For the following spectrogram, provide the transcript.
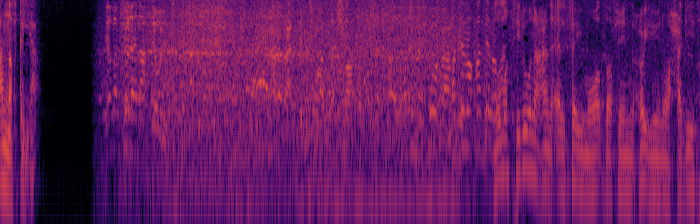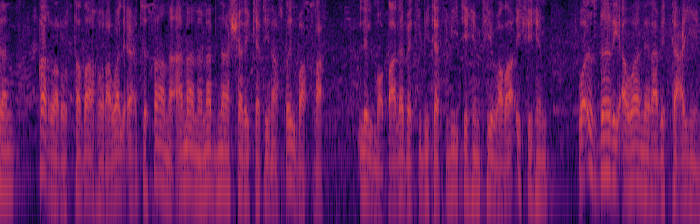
النفطية. ممثلون عن ألفي موظف عينوا حديثا قرروا التظاهر والاعتصام أمام مبنى شركة نفط البصرة للمطالبة بتثبيتهم في وظائفهم وإصدار أوامر بالتعيين.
